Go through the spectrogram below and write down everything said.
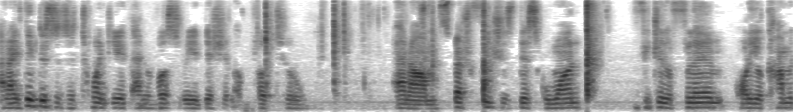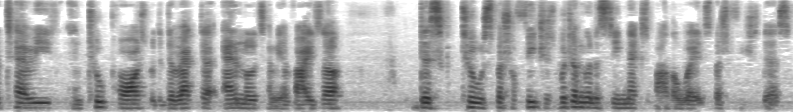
And I think this is the 20th anniversary edition of Platoon. And um, special features disc one features a film, audio commentaries in two parts with the director and military advisor. Disc two special features, which I'm gonna see next, by the way. Special features disc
